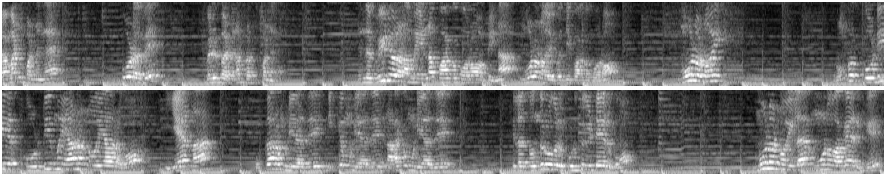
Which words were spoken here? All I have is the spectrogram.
கமெண்ட் பண்ணுங்க. கூடவே பெல் பட்டனை ப்ரெஸ் பண்ணுங்க. இந்த வீடியோவில் நம்ம என்ன பார்க்க போகிறோம் அப்படின்னா மூல நோயை பற்றி பார்க்க போகிறோம் மூல நோய் ரொம்ப கொடிய கொடுமையான நோயாக இருக்கும். ஏன்னா உட்கார முடியாது நிக்க முடியாது நடக்க முடியாது. சில தொந்தரவுகள் கொடுத்துக்கிட்டே இருக்கும். மூல நோயில மூணு வகை இருக்கு.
